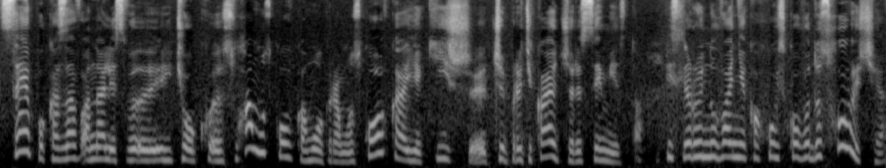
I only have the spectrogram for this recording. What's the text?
Це показав аналіз в- річок Суха Московка, Мокра Московка, які ж е, чи притікають через це місто. Після руйнування Каховського водосховища е,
